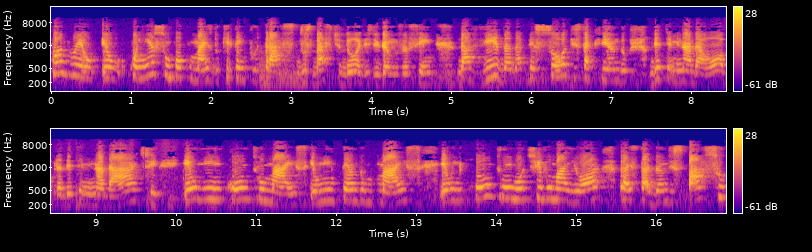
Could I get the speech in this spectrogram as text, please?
Quando eu, eu conheço um pouco mais do que tem por trás dos bastidores, digamos assim, da vida da pessoa que está criando determinada obra, determinada arte, eu me encontro mais, eu me entendo mais, eu encontro um motivo maior para estar dando espaço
